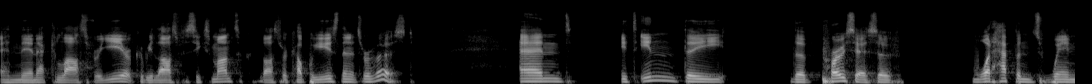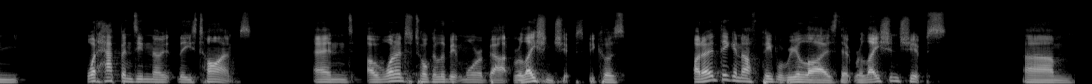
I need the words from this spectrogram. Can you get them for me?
and then that could last for a year. It could be last for six months. It could last for a couple of years. Then it's reversed, and it's in the the process of what happens when what happens in the, these times and i wanted to talk a little bit more about relationships because i don't think enough people realize that relationships um,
